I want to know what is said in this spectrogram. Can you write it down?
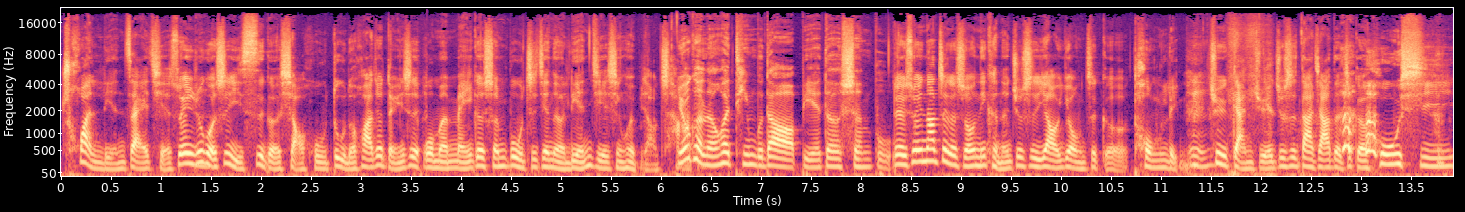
串联在一起，所以如果是以四个小弧度的话，就等于是我们每一个声部之间的连接性会比较差，有可能会听不到别的声部。对，所以那这个时候你可能就是要用这个通灵、嗯、去感觉，就是大家的这个呼吸，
